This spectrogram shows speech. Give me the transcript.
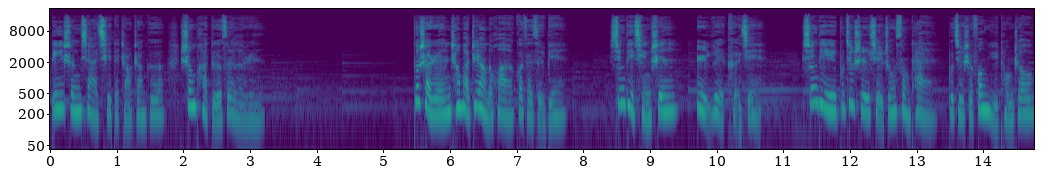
低声下气的找张哥，生怕得罪了人。多少人常把这样的话挂在嘴边：“兄弟情深，日月可见。”兄弟不就是雪中送炭，不就是风雨同舟，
